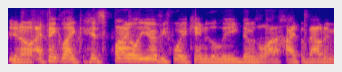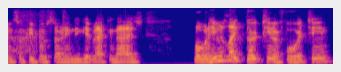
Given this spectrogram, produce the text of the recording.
You know, I think like his final year before he came to the league, there was a lot of hype about him, and so people were starting to get recognized. But when he was like 13 or 14,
